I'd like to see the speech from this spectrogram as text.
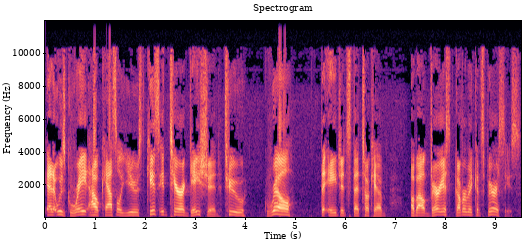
And it was great how Castle used his interrogation to grill the agents that took him about various government conspiracies.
